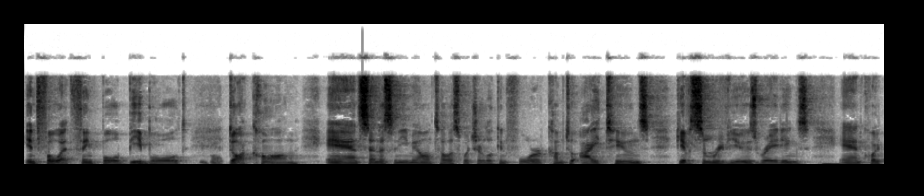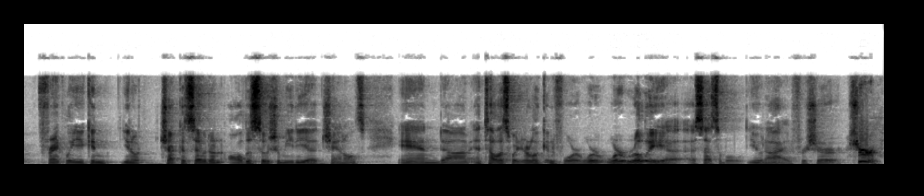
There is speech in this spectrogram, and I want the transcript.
info at thinkboldbebold.com and send us an email and tell us what you're looking for. Come to iTunes, give us some reviews, ratings, and quite frankly, you can you know check us out on all the social media channels and uh, and tell us what you're looking for. We're we're really uh, accessible, you and I, for sure. Sure.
